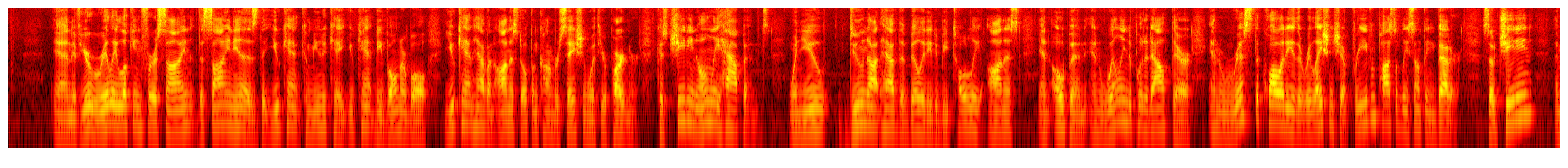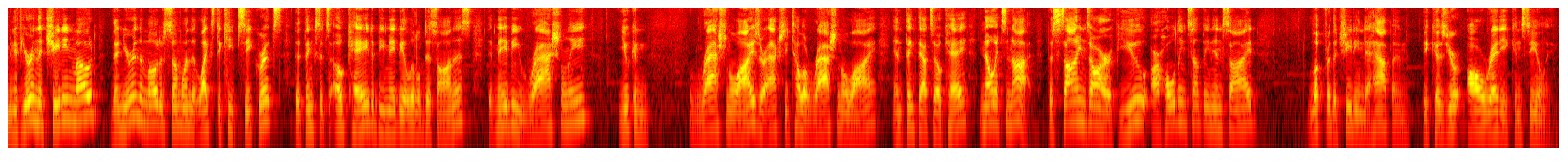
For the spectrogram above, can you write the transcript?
And if you're really looking for a sign, the sign is that you can't communicate, you can't be vulnerable, you can't have an honest, open conversation with your partner. Because cheating only happens when you do not have the ability to be totally honest and open and willing to put it out there and risk the quality of the relationship for even possibly something better. So, cheating I mean, if you're in the cheating mode, then you're in the mode of someone that likes to keep secrets, that thinks it's okay to be maybe a little dishonest, that maybe rationally you can rationalize or actually tell a rational lie and think that's okay. No, it's not. The signs are if you are holding something inside, look for the cheating to happen because you're already concealing.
